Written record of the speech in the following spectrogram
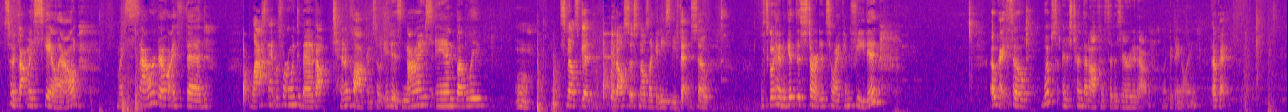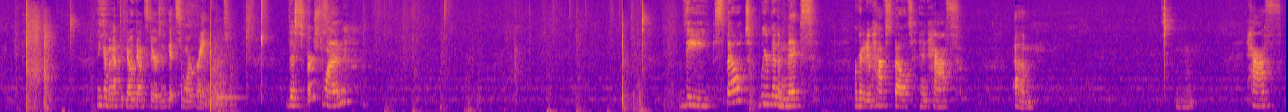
So I've got my scale out. My sourdough I fed last night before I went to bed about 10 o'clock and so it is nice and bubbly. Mm, smells good. It also smells like it needs to be fed. So let's go ahead and get this started so I can feed it. Okay, so whoops, I just turned that off instead of zeroed it out like a dingling. Okay. I think I'm gonna have to go downstairs and get some more grain. But this first one, the spelt we're gonna mix, we're gonna do half spelt and half um, mm -hmm, half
